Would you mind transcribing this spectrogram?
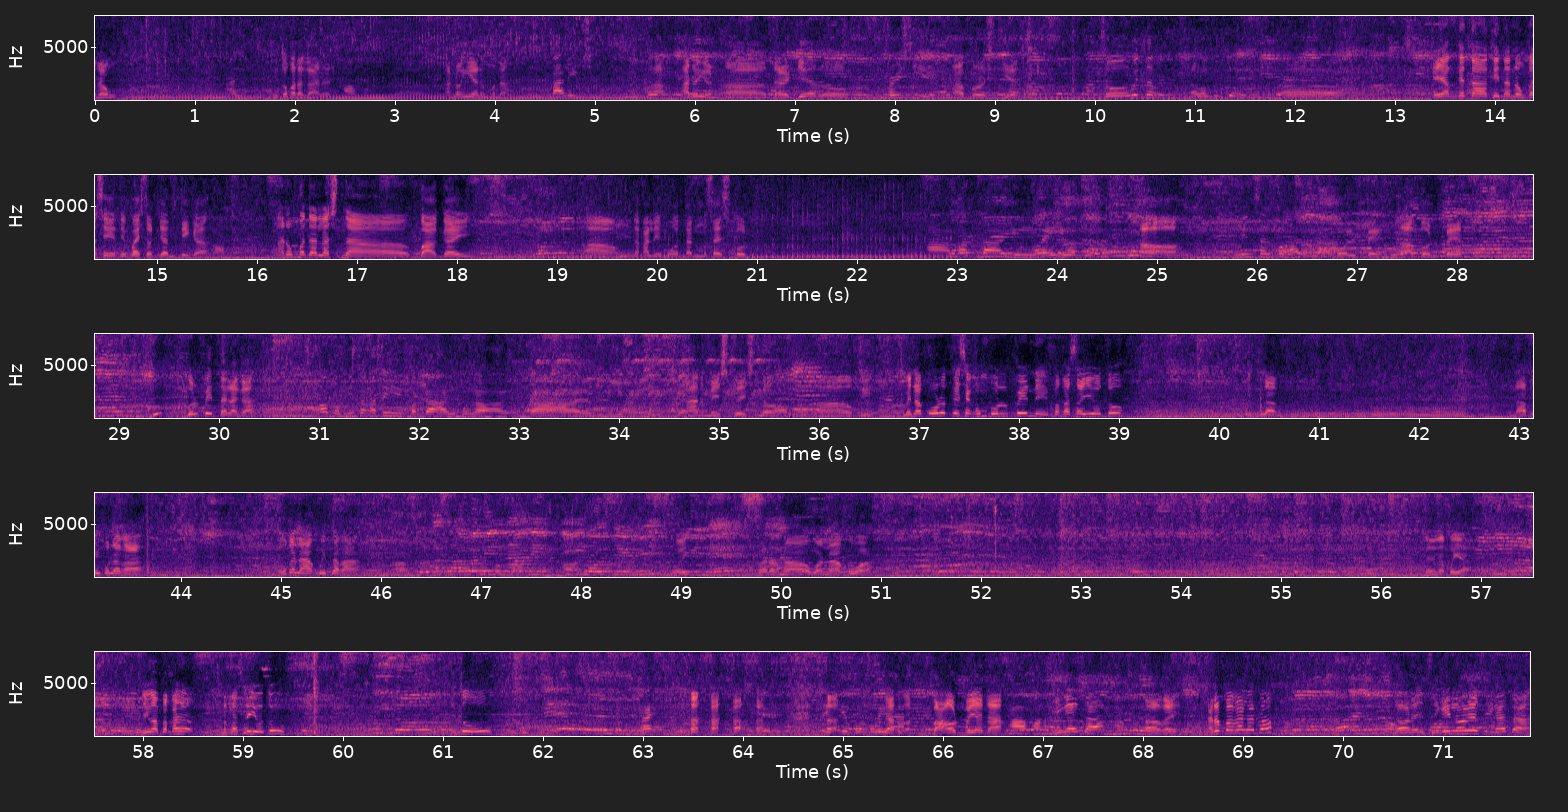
tanong? Ano? Dito ka nag-aaral? Ako. Anong year mo na? College po. Ah, ano yun? Ah, third year o First year. ah, first year? So, wait lang. Tawag dito. Ah, kaya kita tinanong kasi, di ba, estudyante ka? Ako. Anong madalas na bagay ang nakalimutan mo sa school? Ah, pagka yung naiiwan ko sa school. Oo. Minsan po ano, mga ballpen. Ah, ballpen. Bu- ballpen talaga? Opo, minsan kasi pagka ano po na, na misplace yan. Ah, may space, no? Ah, okay. May napulot kasi akong ballpen eh. Baka sa'yo to. Wait lang. Hanapin ko lang ha. Okay lang, wait lang ha. Uy, parang nawala ko ah. Dahil na kuya. Hindi nga, baka, baka sa'yo to. Ito oh. Ay. Thank you po kuya. Baon mo yan ha. Apa. Ingat ha. Okay. Ano pangalan mo? Lawrence. Sige Lawrence, ingat ha.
